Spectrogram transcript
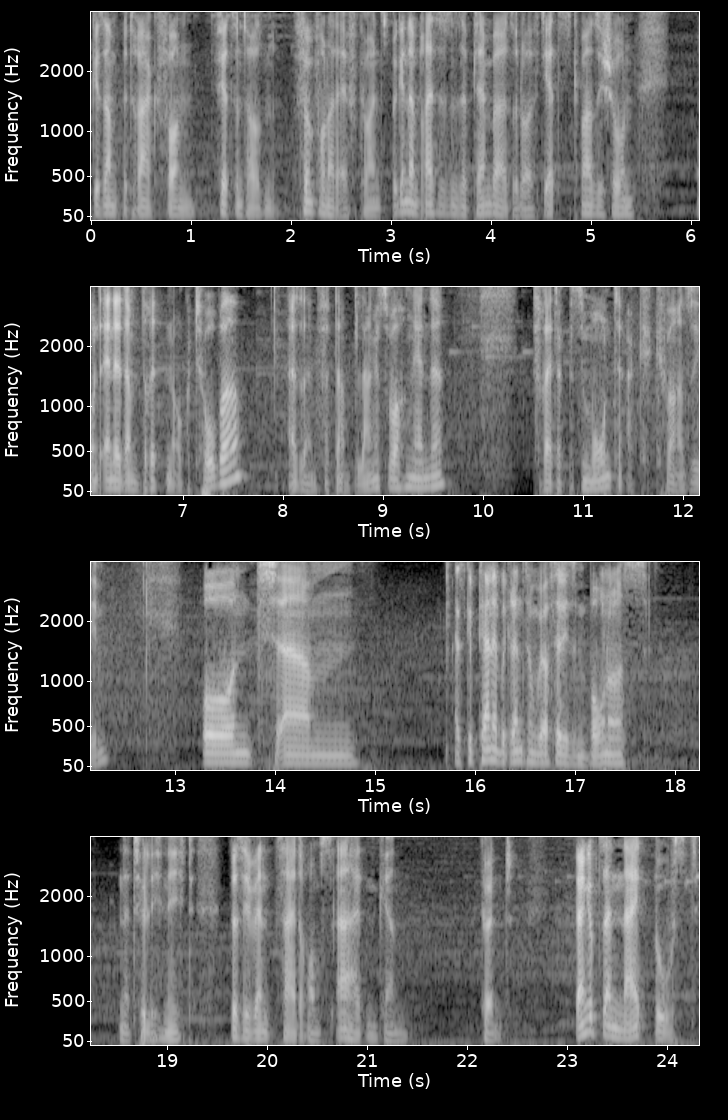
Gesamtbetrag von 14.500 F-Coins. Beginnt am 30. September, also läuft jetzt quasi schon und endet am 3. Oktober, also ein verdammt langes Wochenende. Freitag bis Montag quasi. Und ähm, es gibt keine Begrenzung, wie oft ihr diesen Bonus, natürlich nicht, des Event-Zeitraums erhalten kann, könnt. Dann gibt es einen Night Boost.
